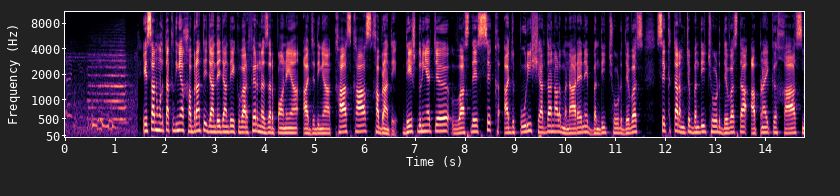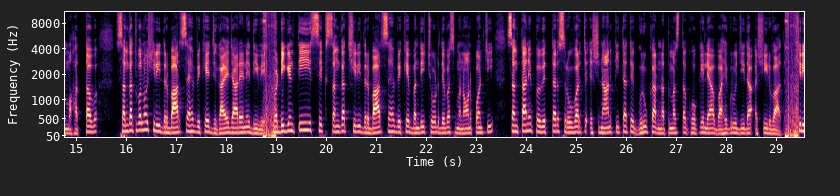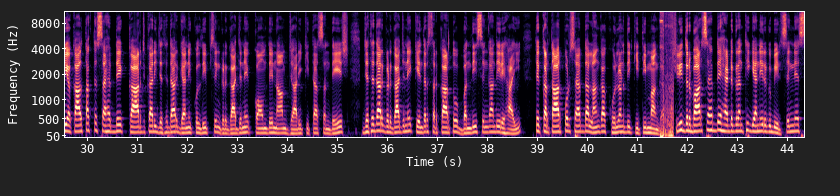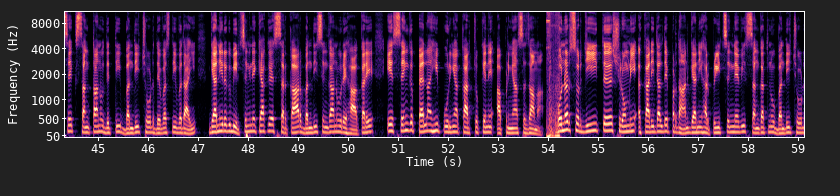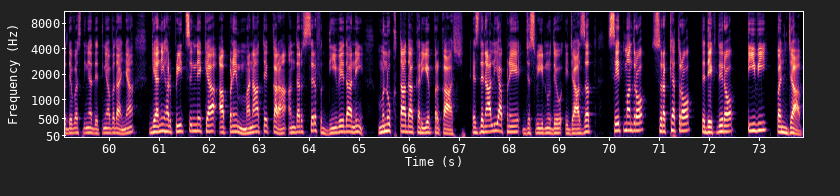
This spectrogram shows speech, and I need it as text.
ਇਹ ਸਨ ਹੁਣ ਤੱਕ ਦੀਆਂ ਖਬਰਾਂ ਤੇ ਜਾਂਦੇ ਜਾਂਦੇ ਇੱਕ ਵਾਰ ਫਿਰ ਨਜ਼ਰ ਪਾਉਂਦੇ ਹਾਂ ਅੱਜ ਦੀਆਂ ਖਾਸ-ਖਾਸ ਖਬਰਾਂ ਤੇ। ਦੇਸ਼ ਦੁਨੀਆ 'ਚ ਵਸਦੇ ਸਿੱਖ ਅੱਜ ਪੂਰੀ ਸ਼ਰਧਾ ਨਾਲ ਮਨਾ ਰਹੇ ਨੇ ਬੰਦੀ ਛੋੜ ਦਿਵਸ। ਸਿੱਖ ਧਰਮ 'ਚ ਬੰਦੀ ਛੋੜ ਦਿਵਸ ਦਾ ਆਪਣਾ ਇੱਕ ਖਾਸ ਮਹੱਤਵ। ਸੰਗਤ ਵੱਲੋਂ ਸ੍ਰੀ ਦਰਬਾਰ ਸਾਹਿਬ ਵਿਖੇ ਜਗਾਏ ਜਾ ਰਹੇ ਨੇ ਦੀਵੇ। ਵੱਡੀ ਗਿਣਤੀ ਸਿੱਖ ਸੰਗਤ ਸ੍ਰੀ ਦਰਬਾਰ ਸਾਹਿਬ ਵਿਖੇ ਬੰਦੀ ਛੋੜ ਦਿਵਸ ਮਨਾਉਣ ਪਹੁੰਚੀ। ਸੰਗਤਾਂ ਨੇ ਪਵਿੱਤਰ ਸਰੋਵਰ 'ਚ ਇਸ਼ਨਾਨ ਕੀਤਾ ਤੇ ਗੁਰੂ ਘਰ ਨਤਮਸਤਕ ਹੋ ਕੇ ਲਿਆ ਵਾਹਿਗੁਰੂ ਜੀ ਦਾ ਆਸ਼ੀਰਵਾਦ ਸ੍ਰੀ ਅਕਾਲ ਤਖਤ ਸਾਹਿਬ ਦੇ ਕਾਰਜਕਾਰੀ ਜਥੇਦਾਰ ਗਿਆਨੀ ਕੁਲਦੀਪ ਸਿੰਘ ਗੜਗੱਜ ਨੇ ਕੌਮ ਦੇ ਨਾਮ ਜਾਰੀ ਕੀਤਾ ਸੰਦੇਸ਼। ਜਥੇਦਾਰ ਗੜਗੱਜ ਨੇ ਕੇਂਦਰ ਸਰਕਾਰ ਤੋਂ ਬੰਦੀ ਸਿੰਘਾਂ ਦੀ ਰਿਹਾਈ ਤੇ ਕਰਤਾਰਪੁਰ ਸਾਹਿਬ ਦਾ ਲਾਂਘਾ ਖੋਲਣ ਦੀ ਕੀਤੀ ਮੰਗ। ਸ੍ਰੀ ਦਰਬਾਰ ਸਾਹਿਬ ਦੇ ਹੈੱਡ ਗ੍ਰੰਥੀ ਗਿਆਨੀ ਰਘਬੀਰ ਸਿੰਘ ਨੇ ਸਿੱਖ ਸੰਗਤਾਂ ਨੂੰ ਦਿੱਤੀ ਬੰਦੀ ਛੋੜ ਦਿਵਸ ਦੀ ਵਧਾਈ। ਗਿਆਨੀ ਰਘਬੀਰ ਸਿੰਘ ਨੇ ਕਿਹਾ ਕਿ ਸਰਕਾਰ ਬੰਦੀ ਸਿੰਘਾਂ ਨੂੰ ਰਿਹਾ ਕਰੇ, ਇਹ ਸਿੰਘ ਪਹਿਲਾਂ ਹੀ ਪੂਰੀਆਂ ਕਰ ਚੁੱਕੇ ਨੇ ਆਪਣੀਆਂ ਸਜ਼ਾਵਾਂ। ਪੁਨਰ ਸੁਰਜੀਤ ਸ਼੍ਰੋਮਣੀ ਅਕਾਲੀ ਦਲ ਦੇ ਪ੍ਰਧਾਨ ਗਿਆਨੀ ਹਰਪ੍ਰੀਤ ਸਿੰਘ ਨੇ ਵੀ ਸੰਗਤ ਨੂੰ ਬੰਦੀ ਛੋੜ ਦਿਵਸ ਦੀਆਂ ਦਿੱਤੀਆਂ ਵਧਾਈਆਂ। ਗਿਆਨੀ ਹਰਪ੍ਰੀਤ ਸਿੰਘ ਨੇ ਕਿਹਾ, ਆਪਣੇ ਮਨਾਂ ਤੇ ਘਰਾਂ ਅੰਦਰ ਸਿਰਫ ਦੀਵੇ ਦਾ ਨਹੀਂ, ਮਨੁੱਖਤਾ ਦਾ ਕਰੀਏ ਪ੍ਰਕਾਸ਼। ਇਸ ਦੇ ਨਾਲ ਹੀ ਆਪਣੇ ਜਸਵੀਰ ਨੂੰ ਦਿਓ ਇਜਾਜ਼ਤ। ਸਿਹਤਮੰਦ ਰਹੋ, ਸੁਰੱਖਿਅਤ ਰਹੋ ਤੇ ਦੇਖਦੇ ਰਹੋ, ਟੀਵੀ ਪੰਜਾਬ।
